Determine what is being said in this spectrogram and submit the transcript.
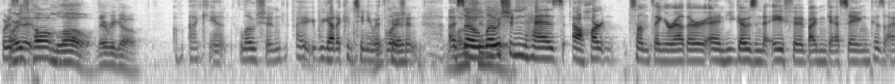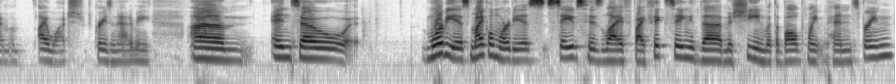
What is or it? just call him low. There we go. I can't. Lotion. I, we got to continue with Okay. lotion. Uh, so Lotion lotion is. has a heart something or other, and he goes into AFib. I'm guessing because I'm a, I watch Grey's Anatomy, um, and so Morbius, Michael Morbius, saves his life by fixing the machine with a ballpoint pen spring,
